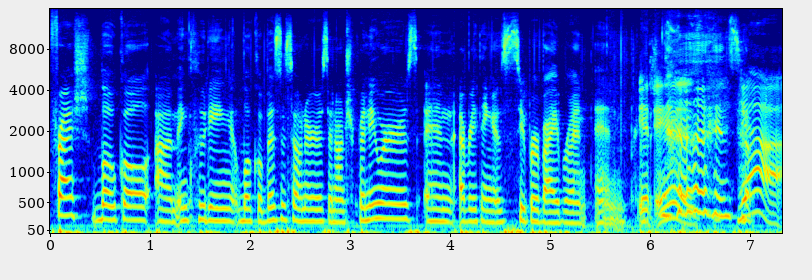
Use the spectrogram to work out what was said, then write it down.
fresh, local, um, including local business owners and entrepreneurs, and everything is super vibrant and It is. so. Yeah,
